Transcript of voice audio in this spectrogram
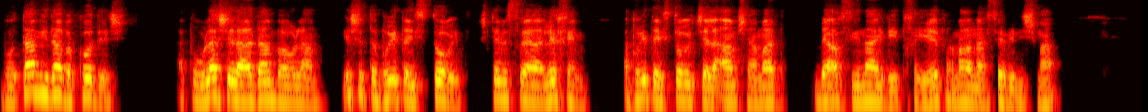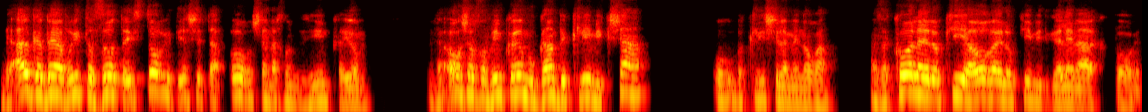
באותה מידה בקודש, הפעולה של האדם בעולם. יש את הברית ההיסטורית, 12 הלחם, הברית ההיסטורית של העם שעמד בהר סיני והתחייב, אמר נעשה ונשמע, ועל גבי הברית הזאת, ההיסטורית, יש את האור שאנחנו מביאים כיום. והאור שאנחנו מביאים כיום הוא גם בכלי מקשה, הוא בכלי של המנורה. אז הקול האלוקי, האור האלוקי מתגלה מעל הכפורת,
